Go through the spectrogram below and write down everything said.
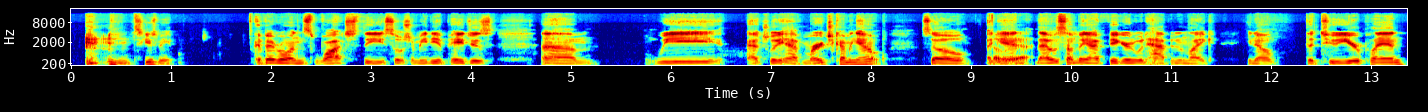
excuse me. If everyone's watched the social media pages, um, we actually have merch coming out. So Oh, again, yeah. that was something I figured would happen in like you know the two year plan.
